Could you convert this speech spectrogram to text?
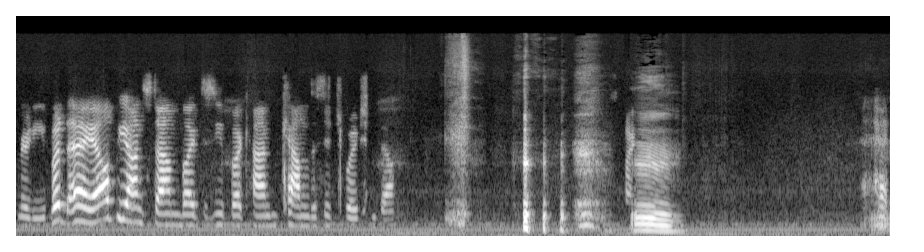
pretty, but hey, I'll be on standby to see if I can calm the situation down. Mm.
